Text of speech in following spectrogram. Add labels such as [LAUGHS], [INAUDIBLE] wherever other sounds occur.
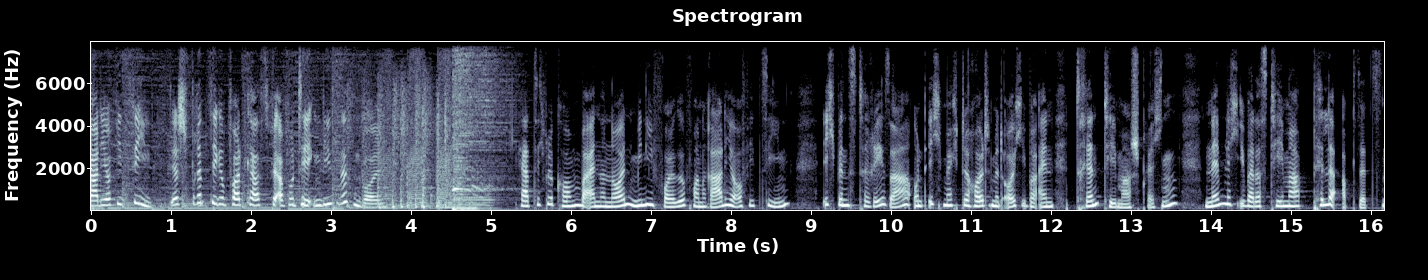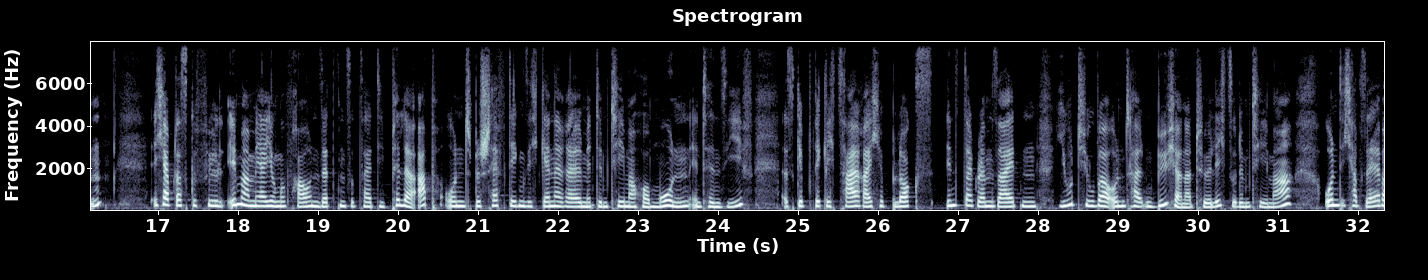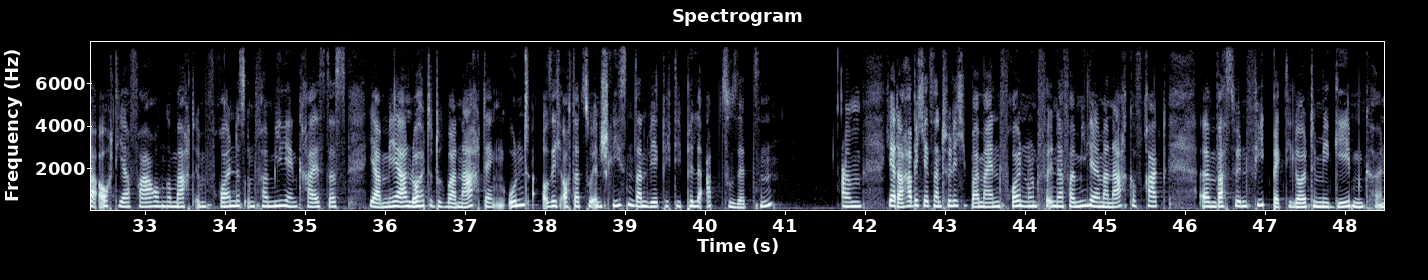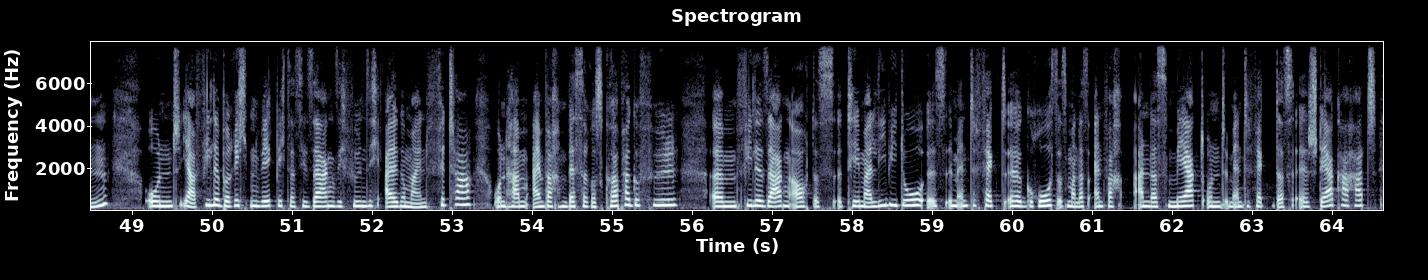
Radio Offizin, der spritzige Podcast für Apotheken, die es wissen wollen. Herzlich willkommen bei einer neuen Mini-Folge von Radio Offizin. Ich bin's Theresa und ich möchte heute mit euch über ein Trendthema sprechen, nämlich über das Thema Pille absetzen. Ich habe das Gefühl, immer mehr junge Frauen setzen zurzeit die Pille ab und beschäftigen sich generell mit dem Thema Hormonen intensiv. Es gibt wirklich zahlreiche Blogs, Instagram-Seiten, YouTuber und halt Bücher natürlich zu dem Thema. Und ich habe selber auch die Erfahrung gemacht im Freundes- und Familienkreis, dass ja mehr Leute drüber nachdenken und sich auch dazu entschließen, dann wirklich die Pille abzusetzen. Ähm, ja, da habe ich jetzt natürlich bei meinen Freunden und in der Familie immer nachgefragt, ähm, was für ein Feedback die Leute mir geben können. Und ja, viele berichten wirklich, dass sie sagen, sie fühlen sich allgemein fitter und haben einfach ein besseres Körpergefühl. Ähm, viele sagen auch, das Thema Libido ist im Endeffekt äh, groß, dass man das einfach anders merkt und im Endeffekt das äh, stärker hat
